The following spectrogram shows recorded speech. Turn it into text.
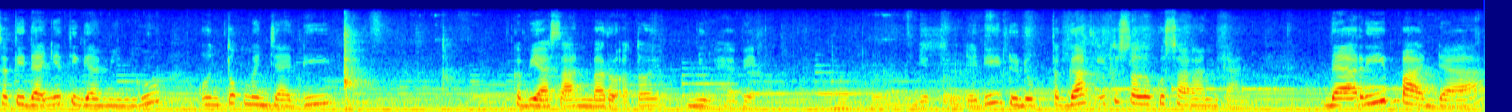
setidaknya tiga minggu untuk menjadi kebiasaan baru atau new habit. Oke gitu. Jadi duduk tegak itu selalu kusarankan. Daripada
